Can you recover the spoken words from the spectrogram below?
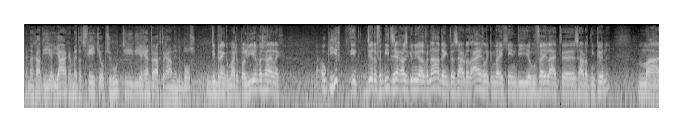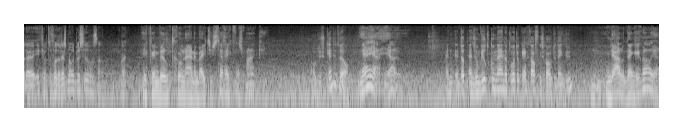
En dan gaat die jager met dat veertje op zijn hoed, die, die rent er achteraan in het bos. Die brengt hem bij de polier waarschijnlijk. Maar ook hier? Ik durf het niet te zeggen als ik er nu over nadenk. Dan zou dat eigenlijk een beetje in die hoeveelheid uh, zou dat niet kunnen. Maar uh, ik heb er voor de rest nooit bij stilgestaan. Nee. Ik vind wildkonijn een beetje sterk van smaak. Oh, dus kent u het wel? Ja, ja, ja. En, en, dat, en zo'n wildkonijn, dat wordt ook echt afgeschoten, denkt u? Ja, dat denk ik wel, ja.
